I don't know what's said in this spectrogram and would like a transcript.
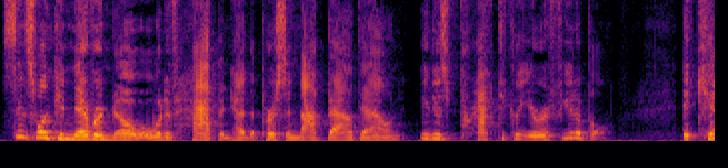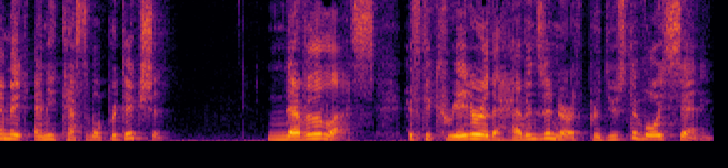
Since one can never know what would have happened had the person not bowed down, it is practically irrefutable. It can't make any testable prediction. Nevertheless, if the creator of the heavens and earth produced a voice saying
